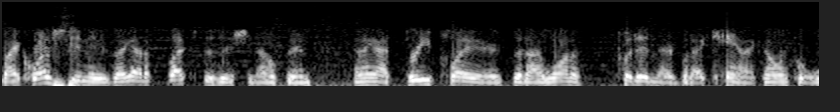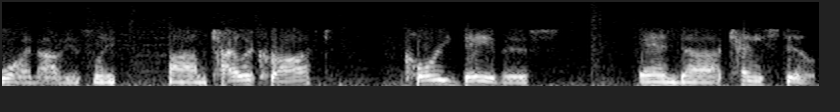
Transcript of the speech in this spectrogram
My question is, I got a flex position open, and I got three players that I want to put in there, but I can't. I can only put one, obviously. Um, Tyler Kroft, Corey Davis, and uh, Kenny Stills.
